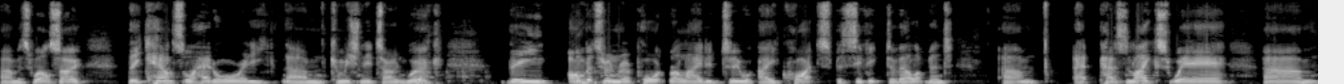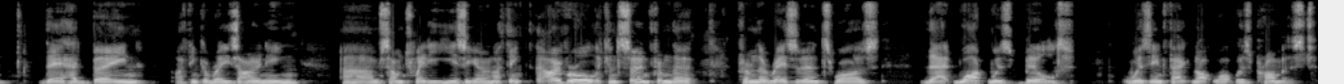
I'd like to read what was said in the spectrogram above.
um, as well. So the council had already um, commissioned its own work. The Ombudsman report related to a quite specific development um, at Patterson Lakes where um, there had been, I think, a rezoning um, some 20 years ago. And I think overall the concern from the from the residents was that what was built was in fact not what was promised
